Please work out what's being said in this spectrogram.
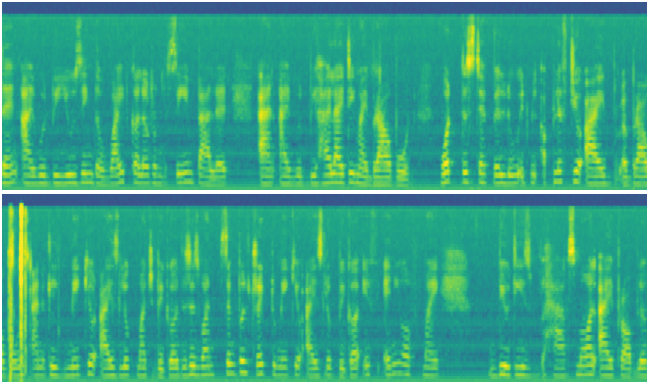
Then I would be using the white color from the same palette and I would be highlighting my brow bone. What this step will do it will uplift your eye uh, brow bones and it will make your eyes look much bigger. This is one simple trick to make your eyes look bigger. If any of my beauties have small eye problem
